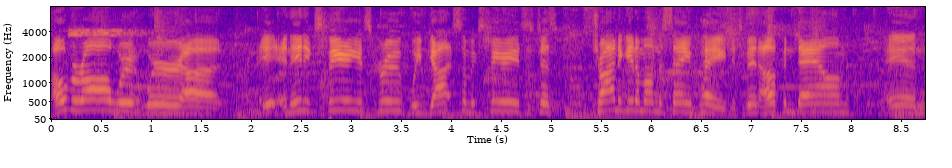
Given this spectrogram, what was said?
overall, we're, we're uh, an inexperienced group. We've got some experience. It's just trying to get them on the same page. It's been up and down, and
